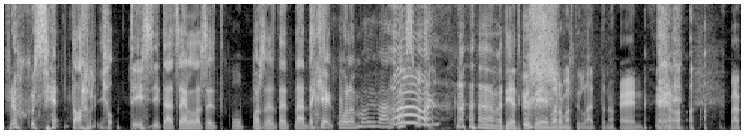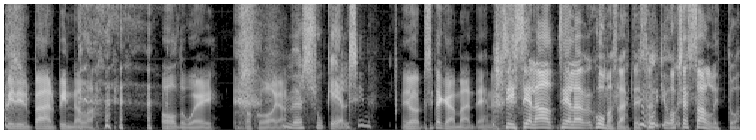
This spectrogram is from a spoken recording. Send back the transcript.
no kun se tarjottiin sitä sellaisesta kuppasesta, että tämä tekee kuulemma hyvää kasvua. Mä tiedän, että Köpi ei varmasti laittanut. en, en. Mä pidin pään pinnalla all the way koko ajan. Myös sukelsin. Joo, sitäkään mä en tehnyt. Siis siellä, al- siellä kuumaslähteessä. Juu, juu. Onko se sallittua?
